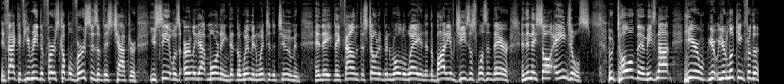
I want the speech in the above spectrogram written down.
In fact, if you read the first couple verses of this chapter, you see it was early that morning that the women went to the tomb and, and they, they found that the stone had been rolled away and that the body of Jesus wasn't there. And then they saw angels who told them, He's not here. You're, you're looking for the,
